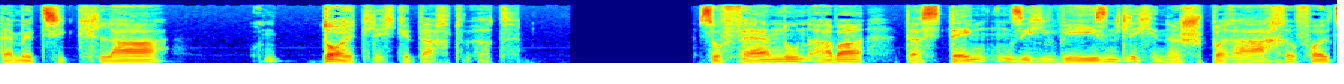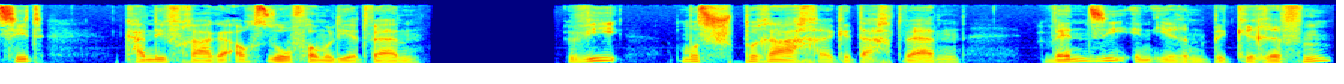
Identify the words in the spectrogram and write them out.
damit sie klar und deutlich gedacht wird? Sofern nun aber das Denken sich wesentlich in der Sprache vollzieht, kann die Frage auch so formuliert werden. Wie muss Sprache gedacht werden, wenn sie in ihren Begriffen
